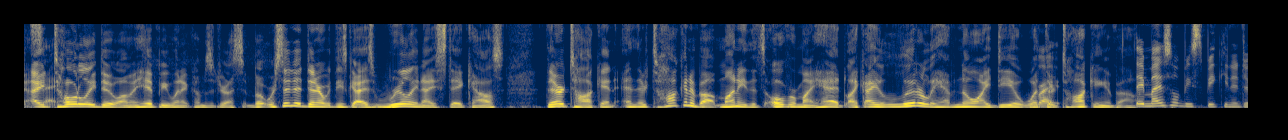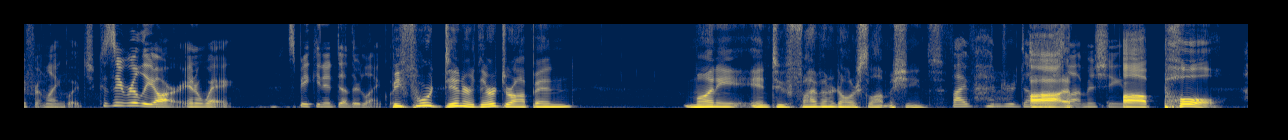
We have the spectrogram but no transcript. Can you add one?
I, I totally do. I'm a hippie when it comes to dressing. But we're sitting at dinner with these guys, really nice steakhouse. They're talking, and they're talking about money that's over my head. Like I literally have no idea what they're talking about. They might as well be speaking a different language because they really are, in a way, speaking another language. Before dinner, they're dropping money into five hundred dollar slot machines. Five hundred dollar Uh, slot machine. A pull,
